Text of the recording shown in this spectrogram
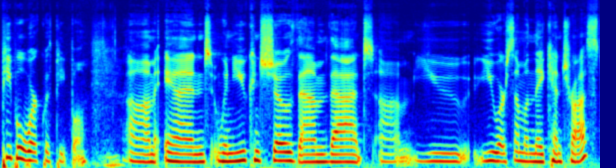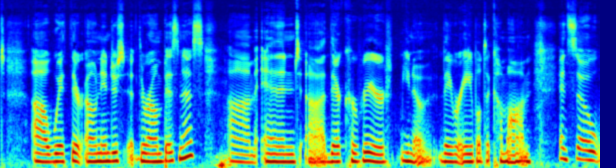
People work with people, um, and when you can show them that um, you you are someone they can trust uh, with their own indus- their own business um, and uh, their career, you know, they were able to come on. And so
